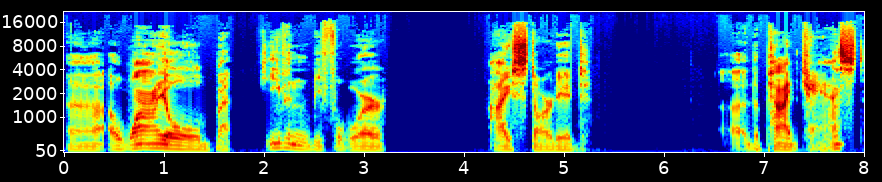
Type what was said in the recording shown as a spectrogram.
uh, a while back, even before I started uh, the podcast.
